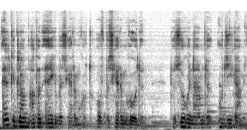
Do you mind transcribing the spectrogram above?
Elke clan had een eigen beschermgod of beschermgoden, de zogenaamde Ujigami.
